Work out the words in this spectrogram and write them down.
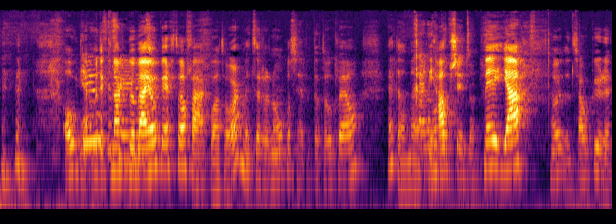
Oh ja, maar er knakt bij mij ook echt wel vaak wat hoor. Met de ranonkels heb ik dat ook wel. Hè, dan, eh, ga je die houdt- op zitten? Nee, ja. Oh, dat zou kunnen.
